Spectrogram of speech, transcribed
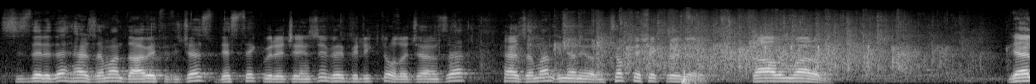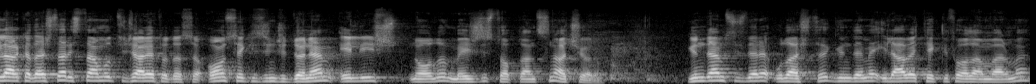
sizleri de her zaman davet edeceğiz. Destek vereceğinize ve birlikte olacağınıza her zaman inanıyorum. Çok teşekkür ediyorum. Sağ olun, var olun. Değerli arkadaşlar İstanbul Ticaret Odası 18. dönem 50 iş nolu meclis toplantısını açıyorum. Gündem sizlere ulaştı. Gündeme ilave teklifi olan var mı?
